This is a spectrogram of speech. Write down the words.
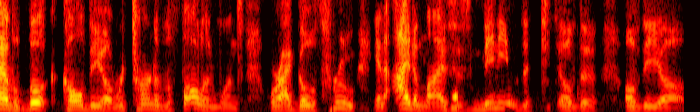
have a book called The uh, Return of the Fallen Ones, where I go through and itemize as many of the of the of the uh,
